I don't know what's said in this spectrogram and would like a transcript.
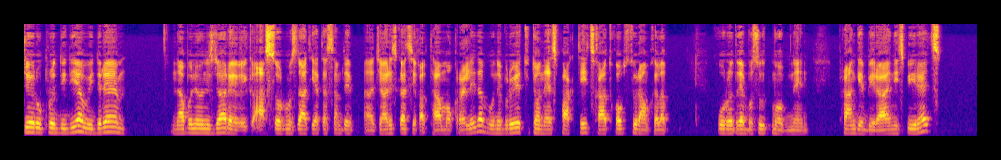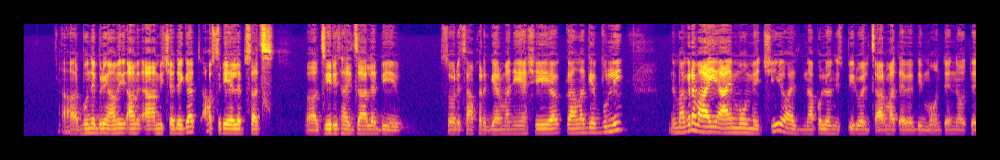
ხუთჯერ უფრო დიდია ვიდრე ნაპოლეონის ჯარები 150000-მდე ჯარისკაცი ყავთ ამოყრელი და ბუნებრივია თვითონ ეს ფაქტი ცხადყოფს თუ რამხელა ყურადღებას უთმობდნენ ფრანგები რაინის პირეთს ბუნებრივია ამის შედეგად ავსტრიელებსაც ძირითადი ძალები სწორედ სამხრეთ გერმანიაში განლაგებული. მაგრამ აი აი მომენტში აი ნაპოლეონის პირველი წარმატებები მონტენოტე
